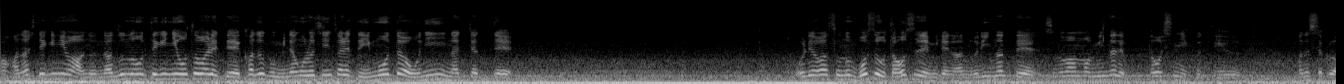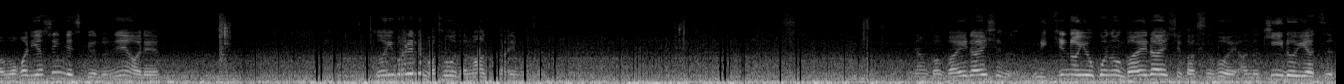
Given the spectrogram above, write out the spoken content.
あ、話的にはあの謎の敵に襲われて家族皆殺しにされて妹は鬼になっちゃって俺はそのボスを倒すぜみたいなノリになってそのままみんなで倒しに行くっていう話だから分かりやすいんですけどねあれ。そう言われればそうだなってなりますなんか外来種道の横の外来種がすごいあの黄色いやつ。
